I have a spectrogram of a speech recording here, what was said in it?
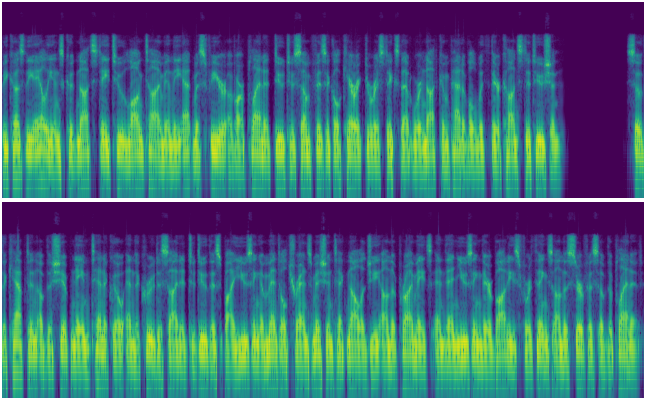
Because the aliens could not stay too long time in the atmosphere of our planet due to some physical characteristics that were not compatible with their constitution. So the captain of the ship named Tenneco and the crew decided to do this by using a mental transmission technology on the primates and then using their bodies for things on the surface of the planet.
